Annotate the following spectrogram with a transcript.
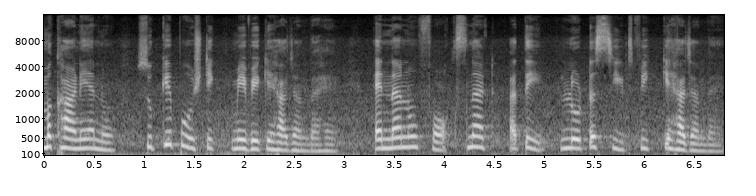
ਮਖਾਣਿਆਂ ਨੂੰ ਸੁੱਕੇ ਪੌਸ਼ਟਿਕ ਮੇਵੇ ਕਿਹਾ ਜਾਂਦਾ ਹੈ। ਇਹਨਾਂ ਨੂੰ ਫੌਕਸਨਟ ਅਤੇ ਲੋਟਸ ਸੀਡਸ ਵੀ ਕਿਹਾ ਜਾਂਦਾ ਹੈ।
